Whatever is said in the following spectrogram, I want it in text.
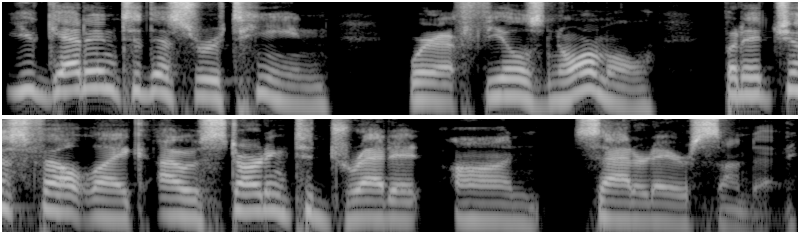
you get into this routine where it feels normal, but it just felt like I was starting to dread it on Saturday or Sunday.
